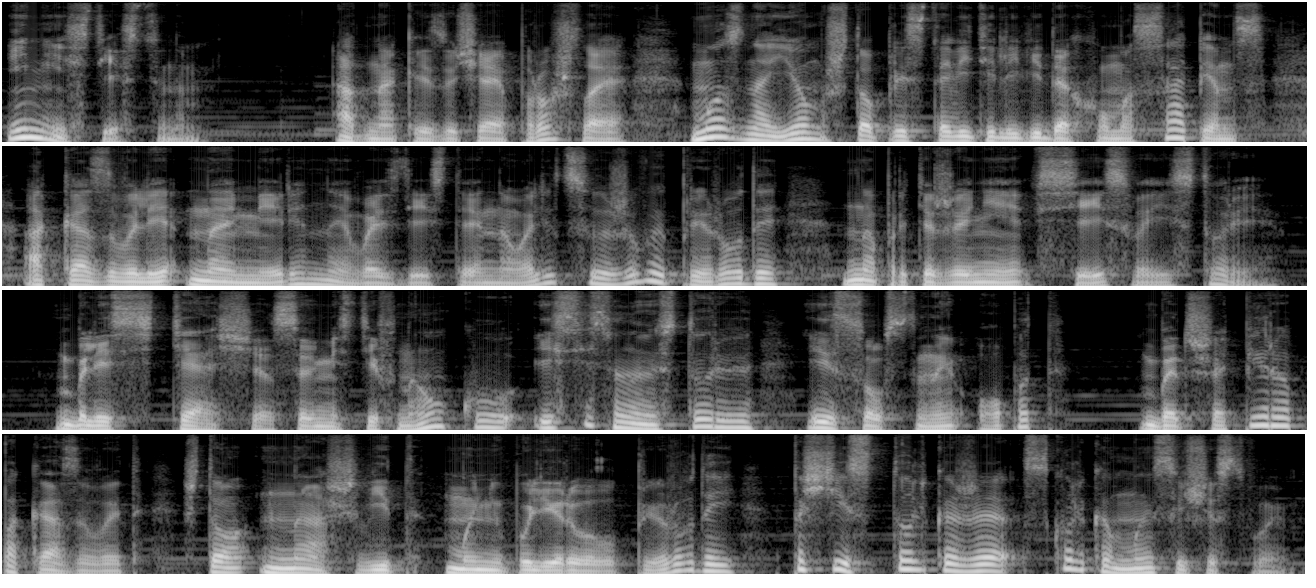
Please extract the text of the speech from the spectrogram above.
и неестественным – Однако, изучая прошлое, мы узнаем, что представители вида Homo sapiens оказывали намеренное воздействие на эволюцию живой природы на протяжении всей своей истории. Блестяще совместив науку, естественную историю и собственный опыт, Бет Шапира показывает, что наш вид манипулировал природой почти столько же, сколько мы существуем.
